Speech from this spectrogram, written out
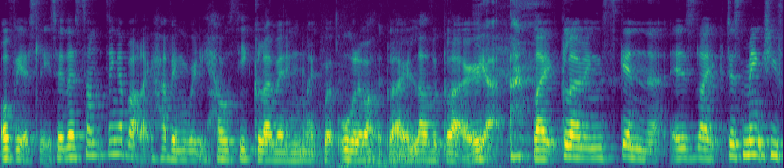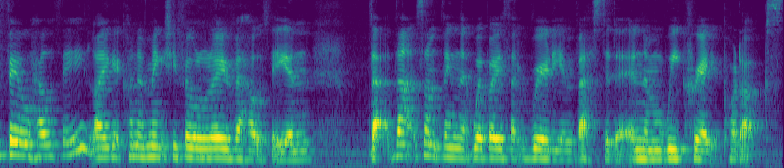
obviously. So there's something about like having really healthy, glowing, like we're all about the glow, love a glow yeah. like glowing skin that is like just makes you feel healthy like it kind of makes you feel all over healthy and that that's something that we're both like really invested in and we create products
